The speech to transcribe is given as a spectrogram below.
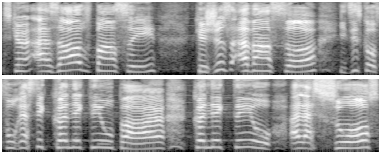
Est-ce qu'il y a un hasard, vous pensez, que juste avant ça, ils disent qu'il faut rester connecté au Père, connecté à la source,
